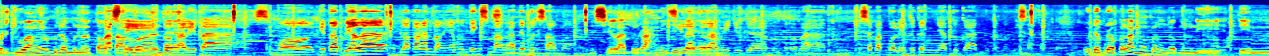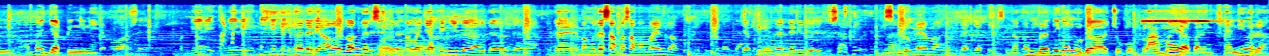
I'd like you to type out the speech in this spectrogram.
Berjuangnya benar-benar total Pasti banget ya. totalitas. Mau kita piala belakangan bang, yang penting semangatnya bersama. Silaturahmi juga ya. Silaturahmi juga mempererat. Sepak bola itu kan menyatukan, bukan memisahkan. Bang. Udah berapa lama Bang gabung di tim apa Japing ini? Oh, saya pendiri, pendiri. kita dari awal bang, dari situ Oh, dari nama awal. Japing juga udah udah udah emang udah sama-sama main bang. Japing kan dari 2001. Sebelumnya emang bukan Japing sih. Nah kan berarti kan udah cukup lama ya paling senior ya.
